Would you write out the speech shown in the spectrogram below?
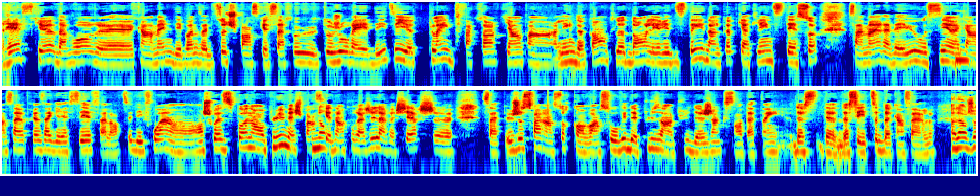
Reste que d'avoir euh, quand même des bonnes habitudes, je pense que ça peut toujours aider. Tu sais, il y a plein de facteurs qui entrent en ligne de compte, là, dont l'hérédité. Dans le cas de Kathleen, c'était ça. Sa mère avait eu aussi un mm. cancer très agressif. Alors, tu sais, des fois, on, on choisit pas non plus, mais je pense que d'encourager la recherche, euh, ça peut juste faire en sorte qu'on va en sauver de plus en plus de gens qui sont atteints de, de, de ces types de cancers-là. Alors, je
